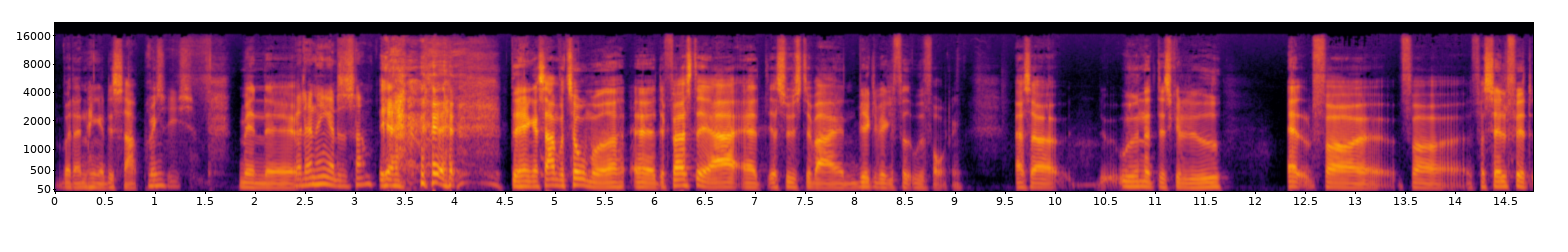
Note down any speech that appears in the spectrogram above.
hvordan hænger det sammen? Præcis. Ikke? Men, øh, hvordan hænger det sammen? Ja, det hænger sammen på to måder. Øh, det første er, at jeg synes, det var en virkelig, virkelig fed udfordring. Altså, uden at det skal lyde alt for, for, for selvfedt,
